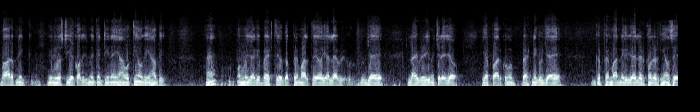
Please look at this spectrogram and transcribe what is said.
باہر اپنی یونیورسٹی یا کالج میں کینٹینیں یہاں ہوتی ہوں گی، یہاں بھی، ہیں؟ ان میں جا کے بیٹھتے ہو، گپے مارتے ہو یا جائے لائبریری میں چلے جاؤ یا پارکوں میں بیٹھنے کے بجائے، گپے مارنے کے بجائے لڑکوں لڑکیوں سے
